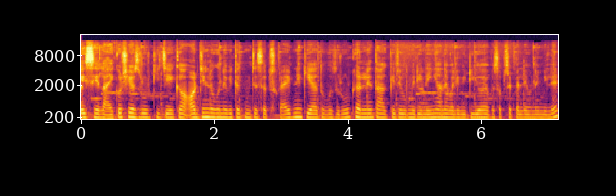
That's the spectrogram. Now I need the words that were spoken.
इसे लाइक और शेयर ज़रूर कीजिएगा। और जिन लोगों ने अभी तक मुझे सब्सक्राइब नहीं किया तो वो ज़रूर कर लें ताकि जो मेरी नई आने वाली वीडियो है, वो सबसे पहले उन्हें मिले।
